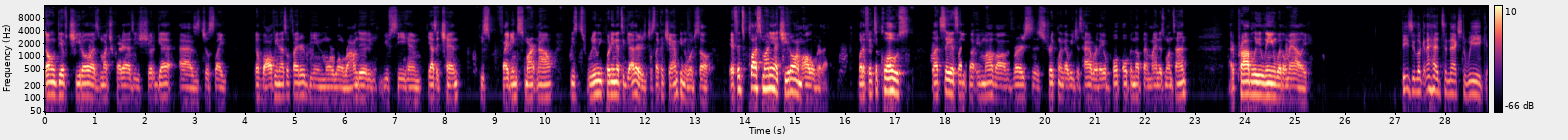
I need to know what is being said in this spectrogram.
don't give Chito as much credit as he should get as just like evolving as a fighter, being more well rounded. You see him, he has a chin. He's fighting smart now. He's really putting it together just like a champion would. So if it's plus money at Chito, I'm all over that. But if it's a close, let's say it's like uh, Imavov versus Strickland that we just had, where they both opened up at minus 110, I'd probably lean with O'Malley. Feezy, looking ahead to next week,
